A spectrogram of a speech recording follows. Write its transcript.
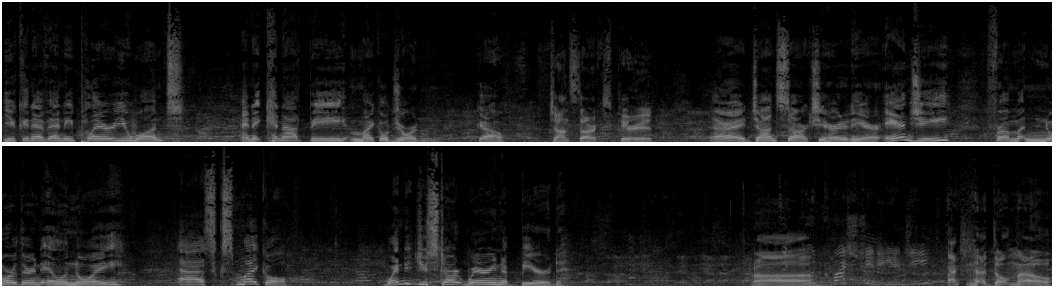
You can have any player you want, and it cannot be Michael Jordan. Go. John Starks, period. All right, John Starks, you heard it here. Angie from Northern Illinois asks Michael, when did you start wearing a beard? Uh, Good question, Angie. Actually, I don't know.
